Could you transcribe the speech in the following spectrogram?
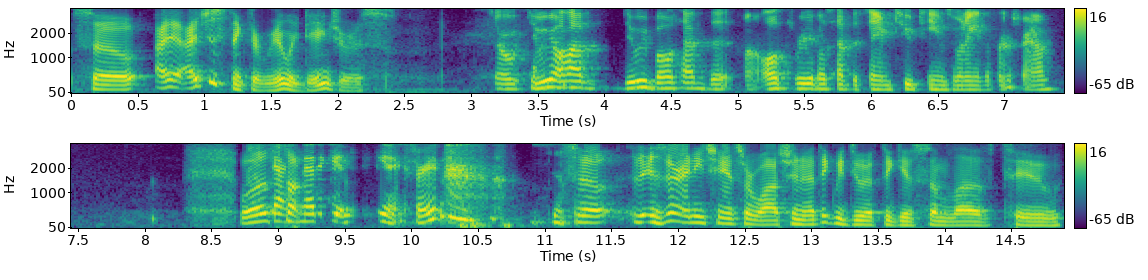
So I, I just think they're really dangerous. So do we all have? Do we both have the? All three of us have the same two teams winning in the first round. Well, let's yeah, talk. Connecticut and Phoenix, right? so, is there any chance for Washington? I think we do have to give some love to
